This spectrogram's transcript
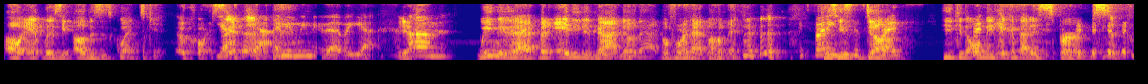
"Oh, Aunt Lucy. Oh, this is Gwen's kid, of course." Yeah, yeah. I mean, we knew that, but yeah. yeah. Um, we knew that, but Andy did not know that before that moment. it's funny he's because dumb. Fritz, he could only think about his sperms. Fritz,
